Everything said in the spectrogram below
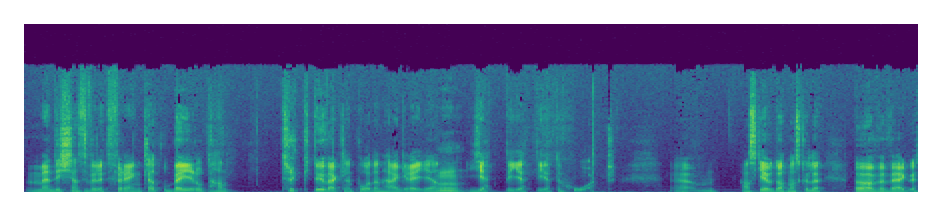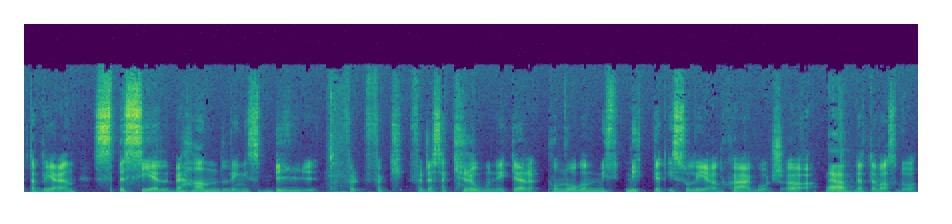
Men det känns väldigt förenklat och Beirut han tryckte ju verkligen på den här grejen mm. jätte, jätte, jättehårt. Um, Han skrev då att man skulle överväga att etablera en speciell behandlingsby för, för, för dessa kroniker på någon mycket isolerad skärgårdsö. Ja. Detta var alltså då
